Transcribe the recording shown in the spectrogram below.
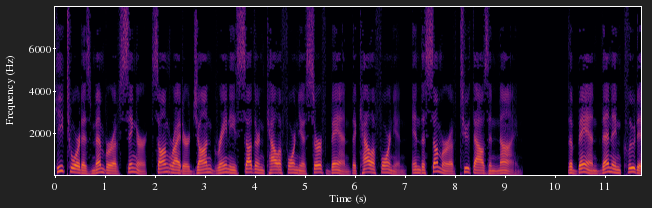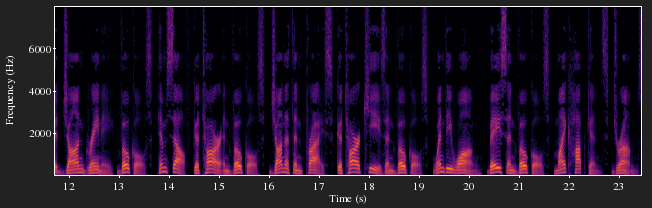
He toured as member of singer-songwriter John Graney's Southern California surf band The Californian, in the summer of 2009. The band then included John Graney vocals, himself guitar and vocals, Jonathan Price guitar keys and vocals, Wendy Wong bass and vocals, Mike Hopkins drums.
